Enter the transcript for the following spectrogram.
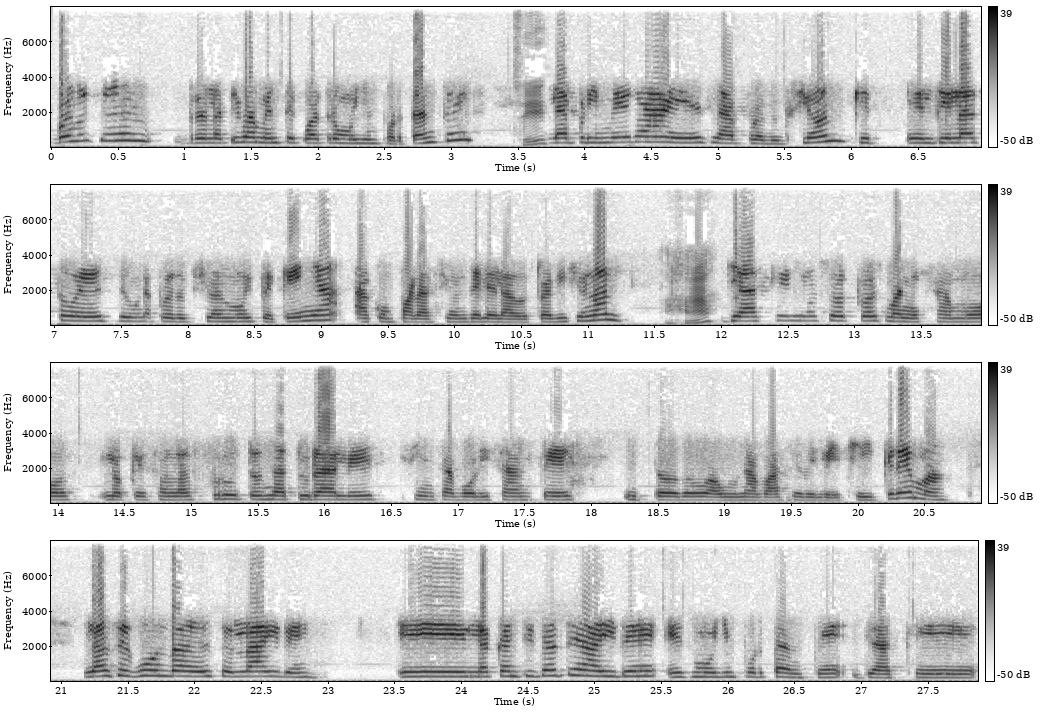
Bueno, son relativamente cuatro muy importantes. Sí. La primera es la producción, que el gelato es de una producción muy pequeña a comparación del helado tradicional, Ajá. ya que nosotros manejamos lo que son los frutos naturales, sin saborizantes y todo a una base de leche y crema. La segunda es el aire. Eh, la cantidad de aire es muy importante ya que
